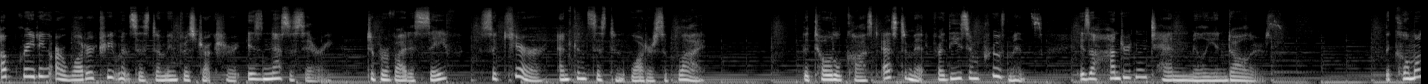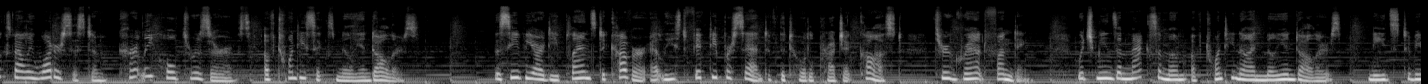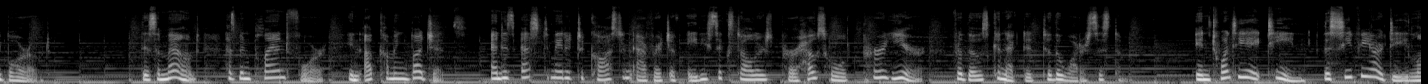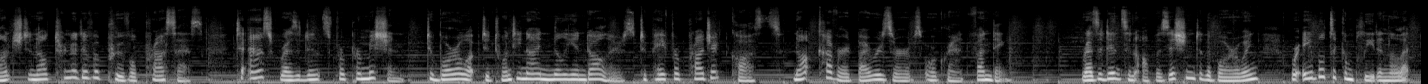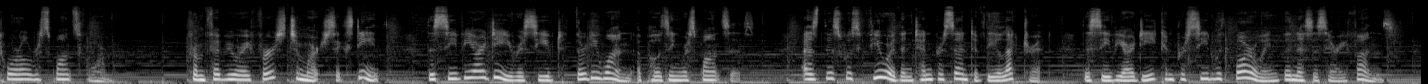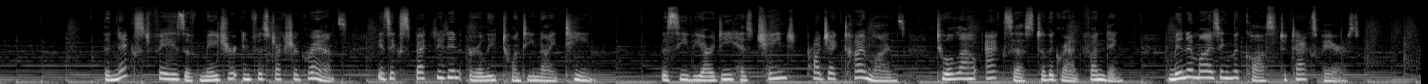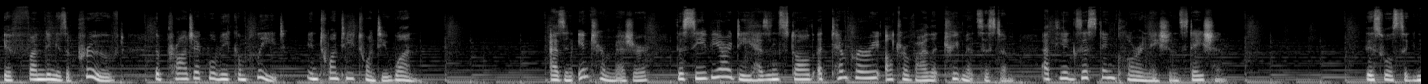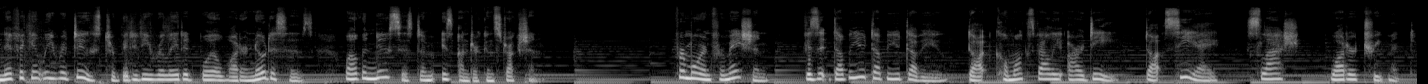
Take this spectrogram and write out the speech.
upgrading our water treatment system infrastructure is necessary to provide a safe, secure, and consistent water supply. The total cost estimate for these improvements is $110 million. The Comox Valley water system currently holds reserves of $26 million. The CVRD plans to cover at least 50% of the total project cost through grant funding, which means a maximum of $29 million needs to be borrowed. This amount has been planned for in upcoming budgets and is estimated to cost an average of $86 per household per year for those connected to the water system. In 2018, the CVRD launched an alternative approval process to ask residents for permission to borrow up to $29 million to pay for project costs not covered by reserves or grant funding. Residents in opposition to the borrowing were able to complete an electoral response form. From February 1st to March 16th, the CVRD received 31 opposing responses. As this was fewer than 10% of the electorate, the CVRD can proceed with borrowing the necessary funds. The next phase of major infrastructure grants is expected in early 2019. The CVRD has changed project timelines to allow access to the grant funding, minimizing the cost to taxpayers. If funding is approved, the project will be complete in 2021. As an interim measure, the CVRD has installed a temporary ultraviolet treatment system at the existing chlorination station. This will significantly reduce turbidity related boil water notices while the new system is under construction. For more information, visit www.comoxvalleyrd.ca slash water treatment.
